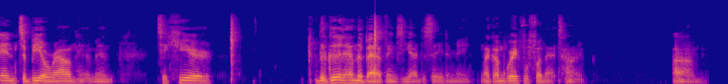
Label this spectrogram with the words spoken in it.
and to be around him and to hear the good and the bad things he had to say to me. Like I'm grateful for that time. Um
